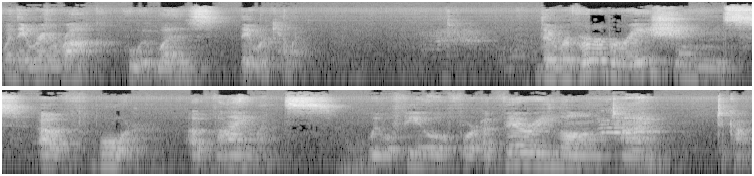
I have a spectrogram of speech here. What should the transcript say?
when they were in Iraq who it was they were killing. The reverberations of war, of violence, we will feel for a very long time to come,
